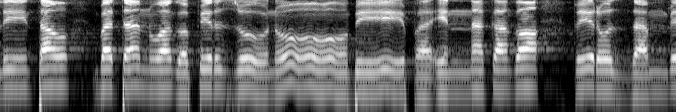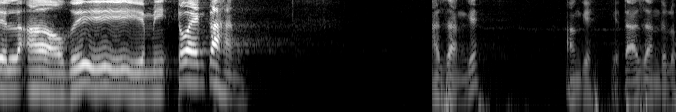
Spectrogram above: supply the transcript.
Li taubatan waghfir zunubi fa innaka ghafirudz dzambil azimi. To engkah azan nggih? Angge, kita azan dulu.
